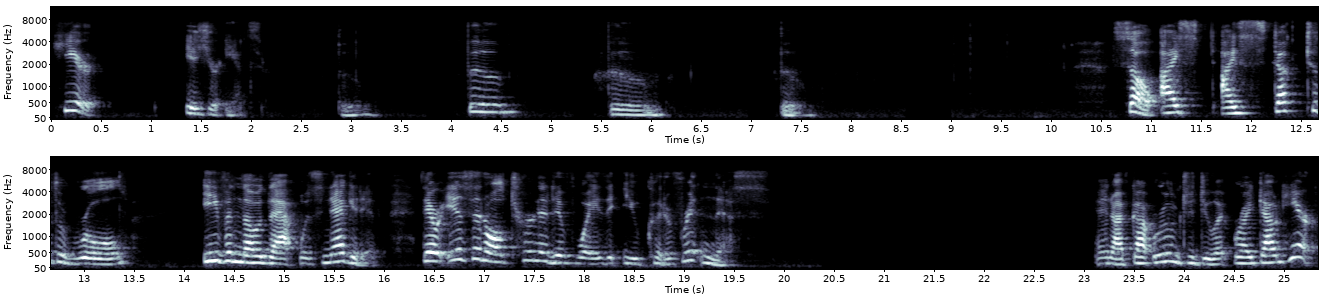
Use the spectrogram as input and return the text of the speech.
Here is your answer. Boom, boom, boom, boom. So I, I stuck to the rule, even though that was negative. There is an alternative way that you could have written this. And I've got room to do it right down here.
